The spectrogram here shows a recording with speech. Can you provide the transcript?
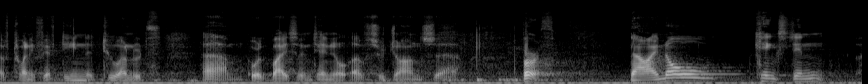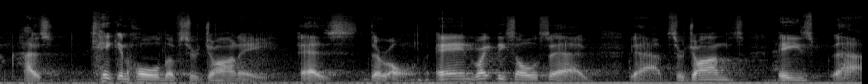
of 2015, the 200th um, or the bicentennial of Sir John's uh, birth. Now, I know Kingston has taken hold of Sir John A. as their own, and rightly so. Uh, Sir John's A's uh,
